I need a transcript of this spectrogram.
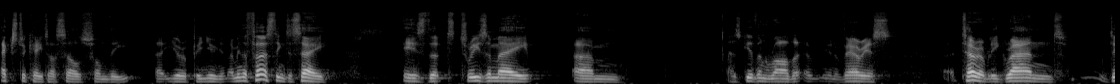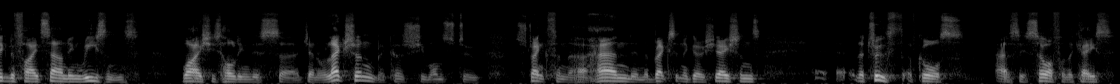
extricate ourselves from the uh, European Union. I mean, the first thing to say is that Theresa May um, has given rather uh, you know, various uh, terribly grand, dignified sounding reasons why she's holding this uh, general election, because she wants to strengthen her hand in the Brexit negotiations. Uh, the truth, of course, as is so often the case,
